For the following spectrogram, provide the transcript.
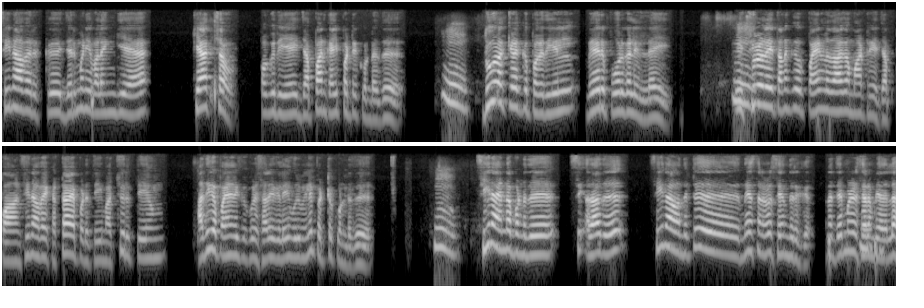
சீனாவிற்கு ஜெர்மனி வழங்கிய கியாச்சவ் பகுதியை ஜப்பான் கைப்பற்றிக் கொண்டது. தூர கிழக்கு பகுதியில் வேறு போர்கள் இல்லை. இச்சூழலை தனக்கு பயனுள்ளதாக மாற்றிய ஜப்பான் சீனாவை கட்டாயப்படுத்தியும் அச்சுறுத்தியும் அதிக பயனளிக்கக்கூடிய சலுகைகளையும் உரிமைகளையும் பெற்றுக்கொண்டது சீனா என்ன பண்ணுது? அதாவது சீனா வந்துட்டு நேசனோட சேர்ந்து இருக்கு ஆனா ஜெர்மனியோட சேர முடியாதுல்ல?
